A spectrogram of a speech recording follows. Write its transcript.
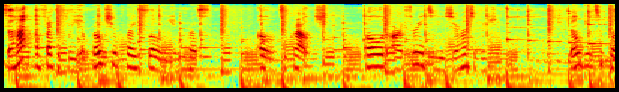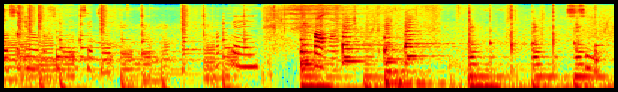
To hunt effectively, approach your prey slowly and press O to crouch. Hold R3 to use your hunter vision. Don't get too close, some animals will flee to detect you. Okay. Found one. It's two.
